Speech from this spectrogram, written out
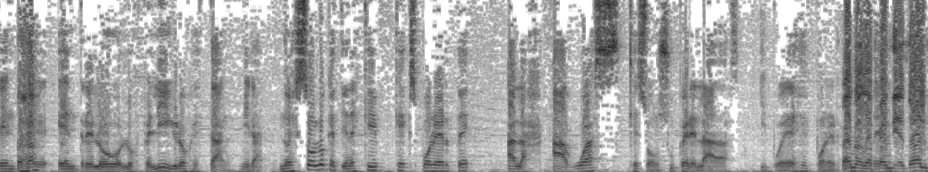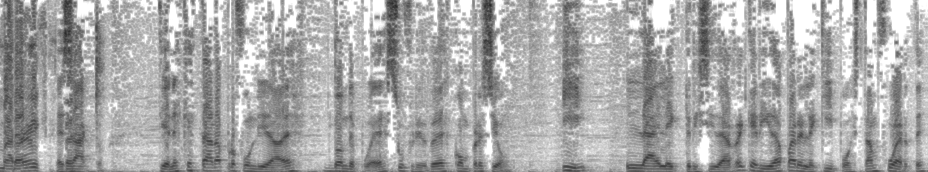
Entre, entre lo- los peligros están, mira, no es solo que tienes que, que exponerte a las aguas que son súper heladas y puedes exponerte. Bueno, dependiendo del mar. Exacto. Tienes que estar a profundidades donde puedes sufrir de descompresión. Y la electricidad requerida para el equipo es tan fuerte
